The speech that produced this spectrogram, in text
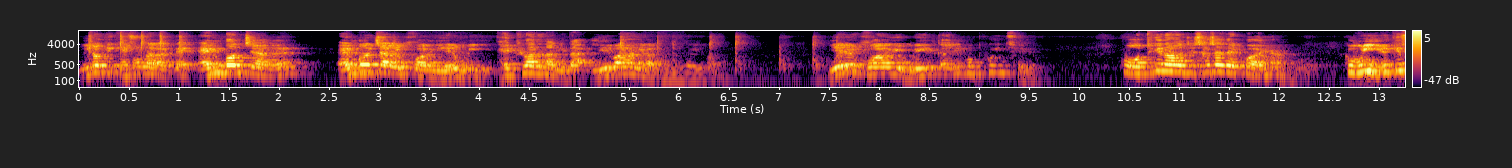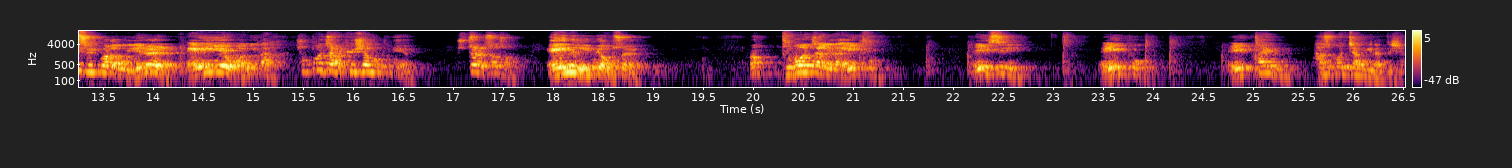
이렇게 계속 나갈 때 n 번째 항을 n 번째 항을 구하는 게 얘를 우리 대표하는 항이다. 일반항이라고 합니다. 일반. 얘를 구하는 게 우리 일단 1번 포인트예요. 그럼 어떻게 나오는지 찾아야 될 거 아니야? 그럼 우리 이렇게 쓸 거라고 얘를 A의 원이다. 첫 번째 항 표시한 것 뿐이에요. 숫자를 써서 A는 의미 없어요. 어? 두 번째 항이다. A2, A3, A4, A5 다섯 번째 항이란 뜻이야.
